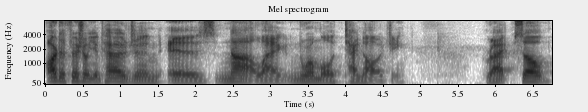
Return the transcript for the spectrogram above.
artificial intelligence is not like normal technology, right? So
